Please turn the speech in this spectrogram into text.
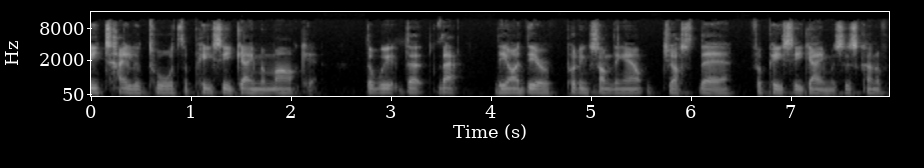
be tailored towards the PC gamer market. That we that that the idea of putting something out just there for PC gamers has kind of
